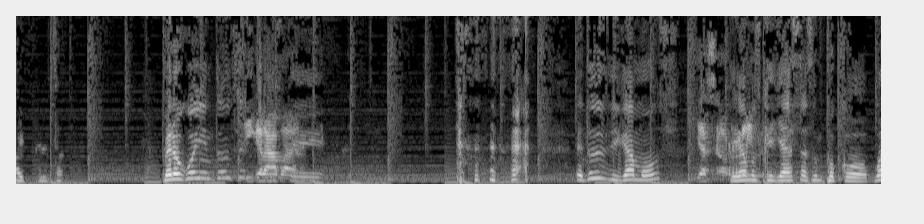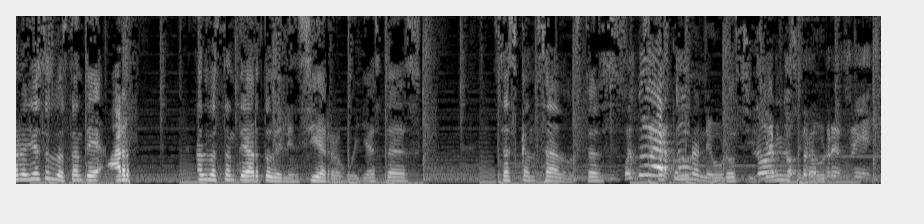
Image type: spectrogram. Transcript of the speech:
Ay, pensa. Pero güey, entonces. Y graba. este, entonces digamos, Ya digamos que ya estás un poco, bueno, ya estás bastante harto, estás bastante harto del encierro, güey. Ya estás, estás cansado, estás, Pues no estás harto, con una neurosis. No, ya en pero neuro- prefe.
